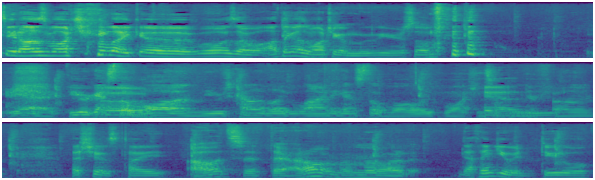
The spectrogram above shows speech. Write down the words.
Dude, I was watching like uh, what was I? I think I was watching a movie or something. Yeah, if you were against the Oh. wall and you were just kind of like lying against the wall, like watching Yeah, something on your phone. that shit was tight. I would sit there. I don't remember what. I think you would doodle.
